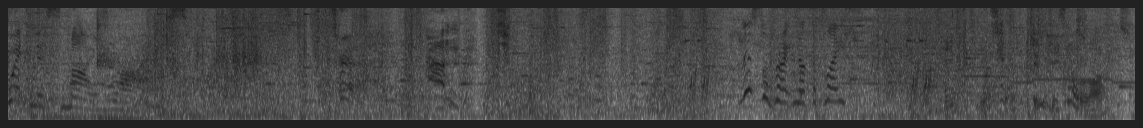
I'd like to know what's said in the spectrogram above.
Witness my rise. This will brighten up the place. Dude, it's a lot.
